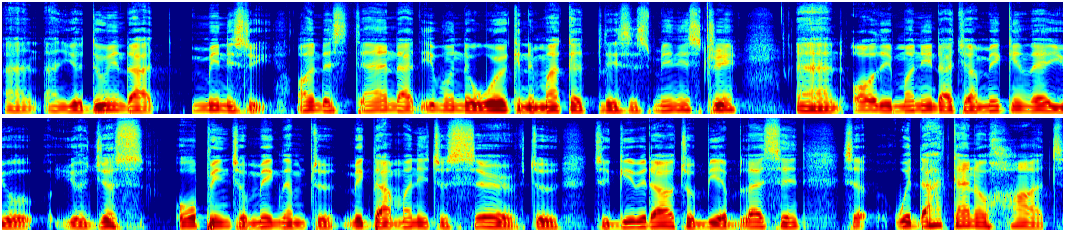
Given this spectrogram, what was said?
And, and you're doing that ministry. Understand that even the work in the marketplace is ministry. And all the money that you're making there, you you're just hoping to make them to make that money to serve to to give it out to be a blessing. So with that kind of heart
